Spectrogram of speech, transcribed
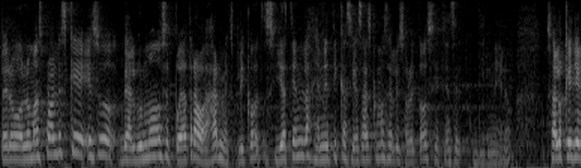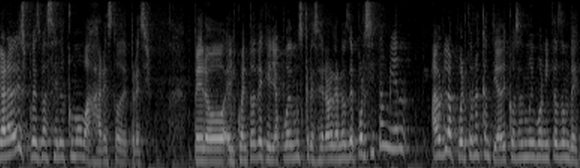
pero lo más probable es que eso de algún modo se pueda trabajar. Me explico. Si ya tienes la genética, si ya sabes cómo hacerlo y sobre todo si ya tienes el dinero, o sea, lo que llegará después va a ser el cómo bajar esto de precio. Pero el cuento de que ya podemos crecer órganos de por sí también abre la puerta a una cantidad de cosas muy bonitas donde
